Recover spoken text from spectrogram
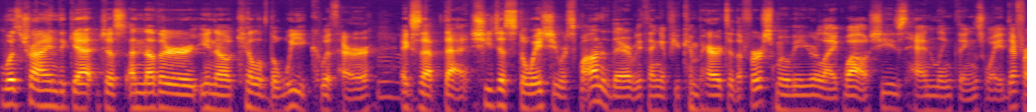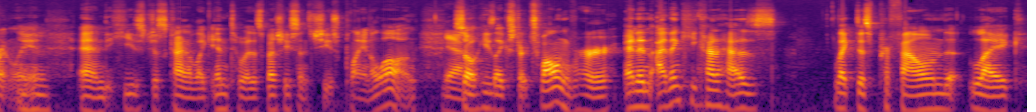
was trying to get just another, you know, kill of the week with her, mm-hmm. except that she just the way she responded to everything. If you compare it to the first movie, you're like, wow, she's handling things way differently, mm-hmm. and he's just kind of like into it, especially since she's playing along. Yeah. So he's like starts falling for her, and then I think he kind of has like this profound like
